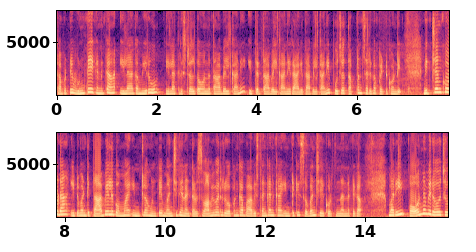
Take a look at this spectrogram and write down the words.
కాబట్టి ఉంటే కనుక ఇలాగ మీరు ఇలా క్రిస్టల్తో ఉన్న తాబేలు కానీ ఇత్తడి తాబేలు కానీ రాగి తాబేలు కానీ పూజలో తప్పనిసరిగా పెట్టుకోండి. నిత్యం కూడా ఇటువంటి తాబేలు బొమ్మ ఇంట్లో ఉంటే మంచిది అని అంటారు. స్వామివారి రూపంగా భావిస్తాం కనుక ఇంటికి శుభం చేకూరుతుంది అన్నట్టుగా. మరి పౌర్ణమి రోజు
